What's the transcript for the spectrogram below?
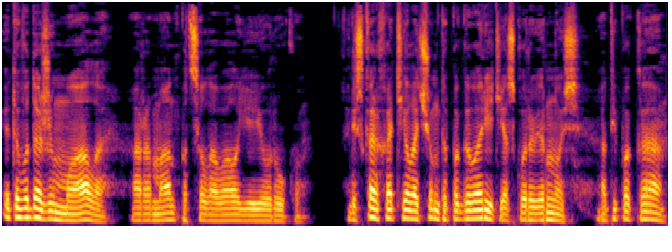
«Этого даже мало», — Арман поцеловал ее руку. «Рискар хотел о чем то поговорить, я скоро вернусь. А ты пока...»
